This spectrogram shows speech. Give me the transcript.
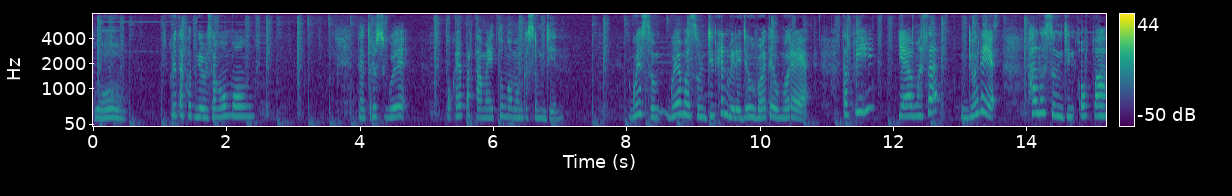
wow gue takut nggak bisa ngomong. Nah terus gue pokoknya pertama itu ngomong ke Sungjin gue sung gue sama Sungjin kan beda jauh banget ya umurnya ya. Tapi ya masa gimana ya halo Sungjin opa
